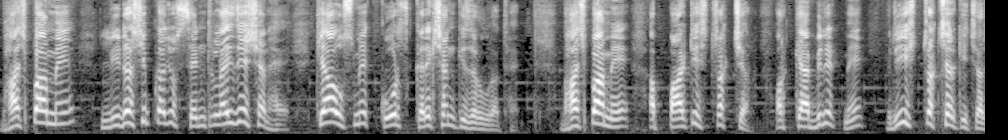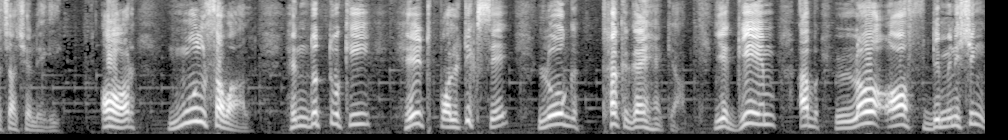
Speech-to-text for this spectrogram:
भाजपा में लीडरशिप का जो सेंट्रलाइजेशन है, क्या उसमें कोर्स करेक्शन की ज़रूरत है? भाजपा में अब पार्टी स्ट्रक्चर और कैबिनेट में रीस्ट्रक्चर की चर्चा चलेगी। और मूल सवाल, हिंदुत्व की हेट पॉलिटिक्स से लोग थक गए हैं क्या? ये गेम अब लॉ ऑफ़ डिमिनिशिंग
